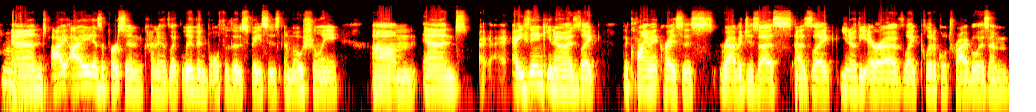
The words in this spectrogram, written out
hmm. and i i as a person kind of like live in both of those spaces emotionally um, and I, I think you know as like the climate crisis ravages us as like you know the era of like political tribalism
